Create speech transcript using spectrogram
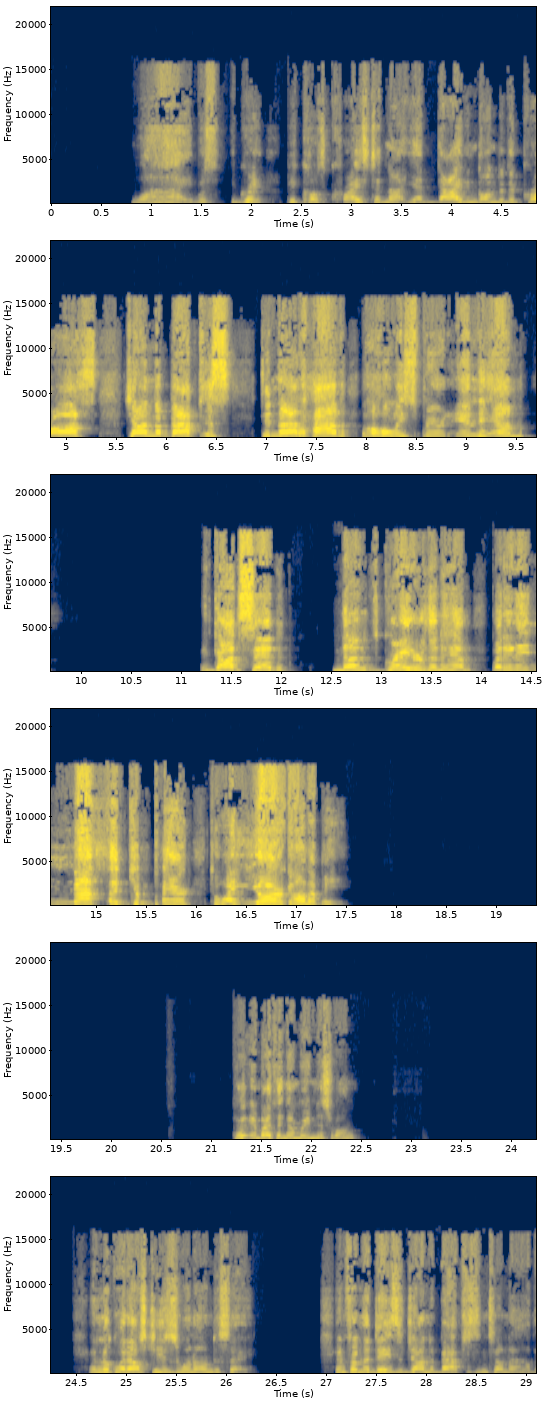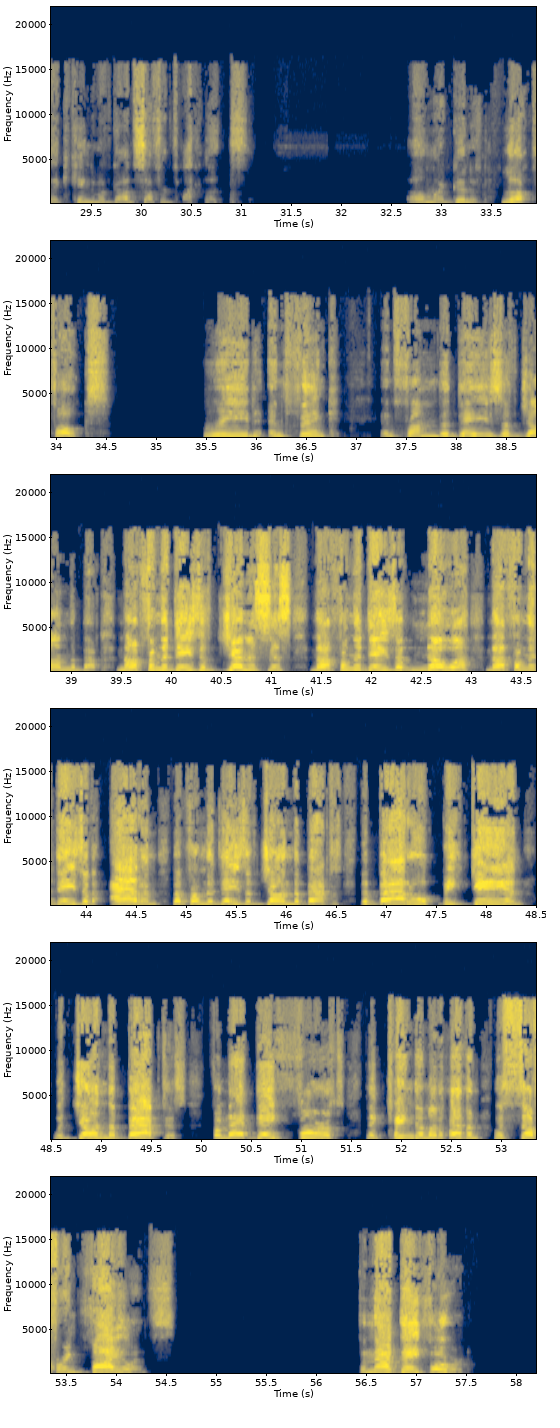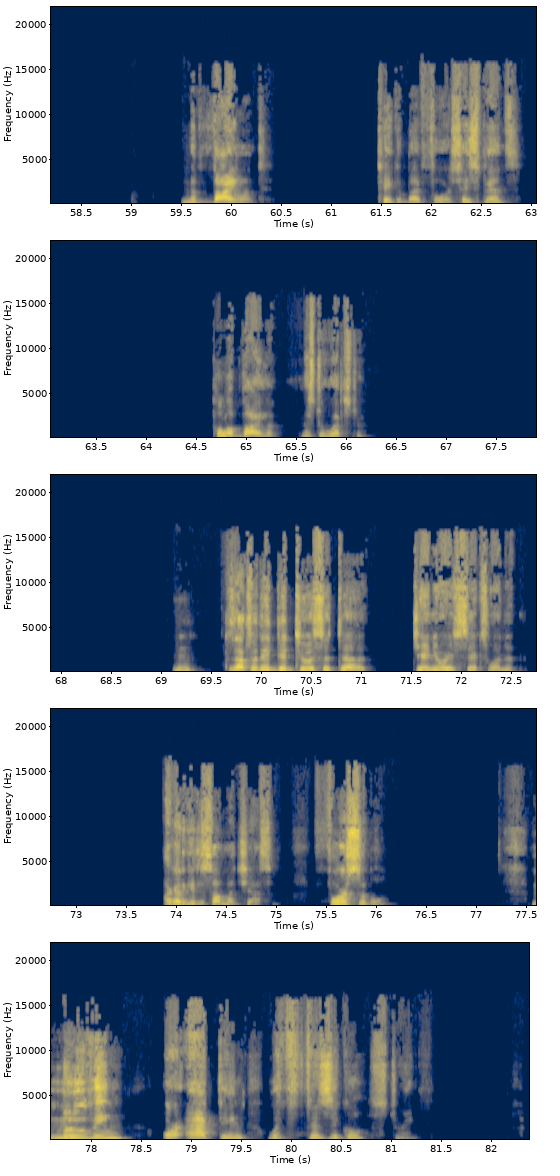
Why was the great? Because Christ had not yet died and gone to the cross. John the Baptist did not have the Holy Spirit in him. And God said, None's greater than him, but it ain't nothing compared to what you're going to be. Anybody think I'm reading this wrong? And look what else Jesus went on to say. And from the days of John the Baptist until now, the kingdom of God suffered violence. Oh my goodness. Look, folks, read and think. And from the days of John the Baptist, not from the days of Genesis, not from the days of Noah, not from the days of Adam, but from the days of John the Baptist. The battle began with John the Baptist. From that day forth, the kingdom of heaven was suffering violence. From that day forward, and the violent take it by force. Hey, Spence, pull up violent, Mr. Webster. Because hmm. that's what they did to us at uh, January 6th, wasn't it? I got to get this off my chest. Forcible, moving or acting with physical strength,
